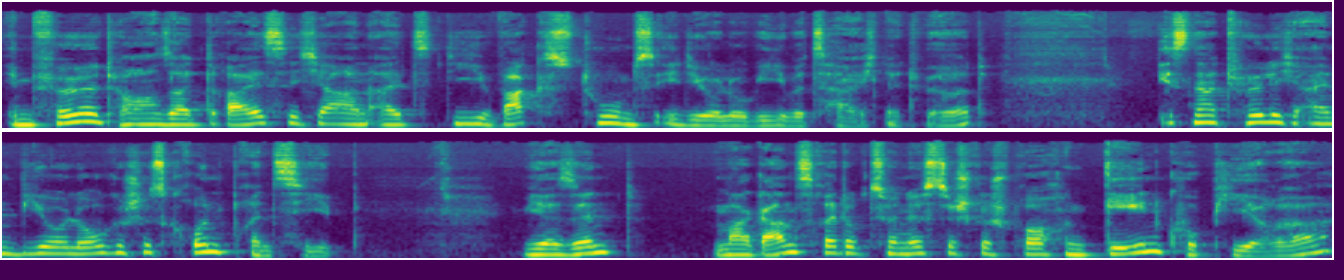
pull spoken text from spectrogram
im Feuilleton seit 30 Jahren als die Wachstumsideologie bezeichnet wird, ist natürlich ein biologisches Grundprinzip. Wir sind, mal ganz reduktionistisch gesprochen, Genkopierer,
